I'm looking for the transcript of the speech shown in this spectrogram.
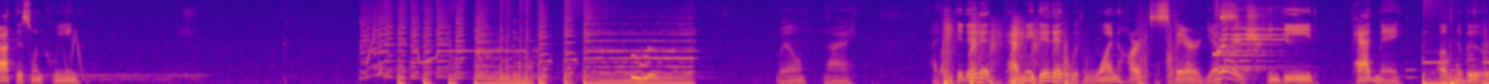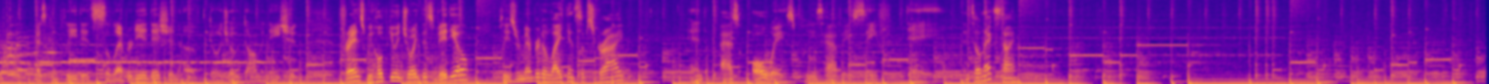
Got this one, Queen. Well, I I think you did it. Padme did it with one heart to spare. Yes, Finish. indeed. Padme of Naboo has completed Celebrity Edition of Dojo Domination. Friends, we hope you enjoyed this video. Please remember to like and subscribe. And as always, please have a safe day. Until next time.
